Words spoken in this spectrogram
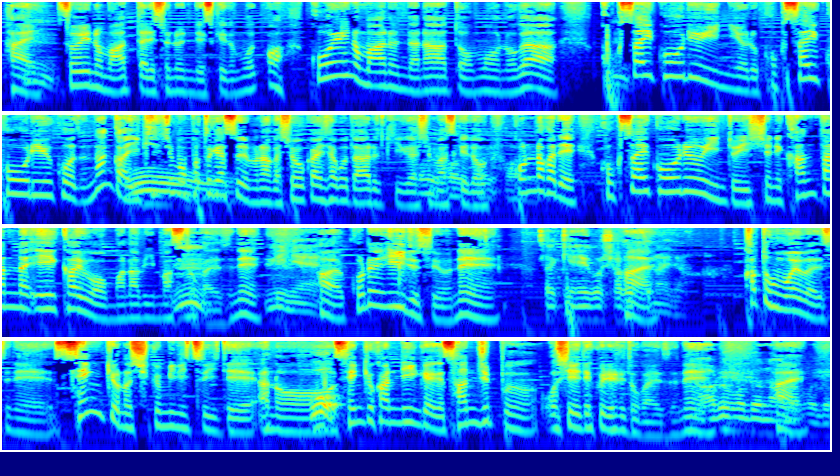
はい、うんそういうのもあったりするんですけども、あ、こういうのもあるんだなと思うのが、国際交流員による国際交流講座、なんか、生き島ポッドキャストでもなんか紹介したことある気がしますけど、この中で国際交流員と一緒に簡単な英会話を学びますとかですね。いいね。はい、これいいですよね。最近英語喋ってないな。かと思えばですね、選挙の仕組みについて、あのお、選挙管理委員会が30分教えてくれるとかですね。なるほど、なるほど。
